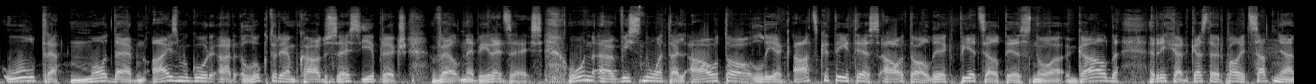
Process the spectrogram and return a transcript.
ultramodernu aizmuguri ar lukturiem, kādus es iepriekš vēl nebiju redzējis. Un visnotaļ auto liek atskatīties, auto liek piecelties no galda. Rihard, kas tev ir palicis atmiņā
